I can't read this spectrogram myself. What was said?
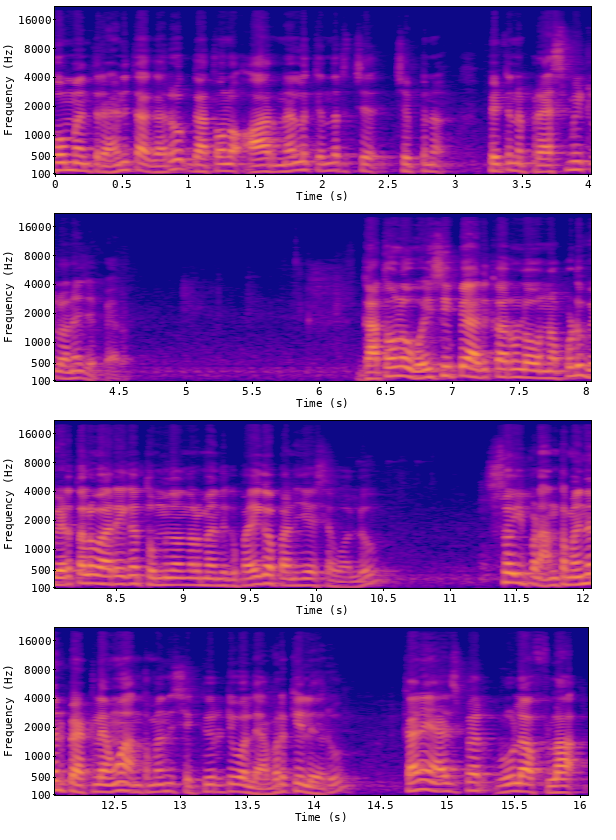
హోంమంత్రి అనిత గారు గతంలో ఆరు నెలల కింద చె- చెప్పిన పెట్టిన ప్రెస్ మీట్లోనే చెప్పారు. గతంలో వైసీపీ అధికారంలో ఉన్నప్పుడు విడతల వారీగా తొమ్మిది వందల మందికి పైగా పనిచేసేవాళ్ళు. సో ఇప్పుడు అంతమందిని పెట్టలేము అంతమంది సెక్యూరిటీ వాళ్ళు ఎవరికీ లేరు. కానీ as per rule of law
